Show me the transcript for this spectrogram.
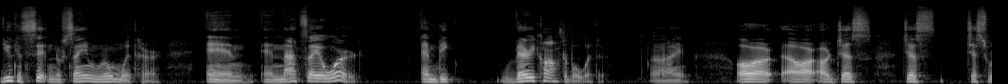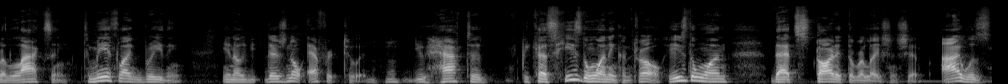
you can sit in the same room with her and and not say a word, and be very comfortable with her, all right, or or, or just just just relaxing. To me, it's like breathing. You know, there's no effort to it. Mm-hmm. You have to because he's the one in control. He's the one that started the relationship. I was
